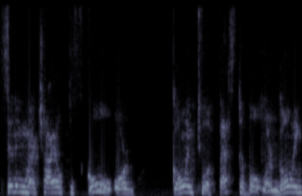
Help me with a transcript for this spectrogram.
sending my child to school or going to a festival or going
